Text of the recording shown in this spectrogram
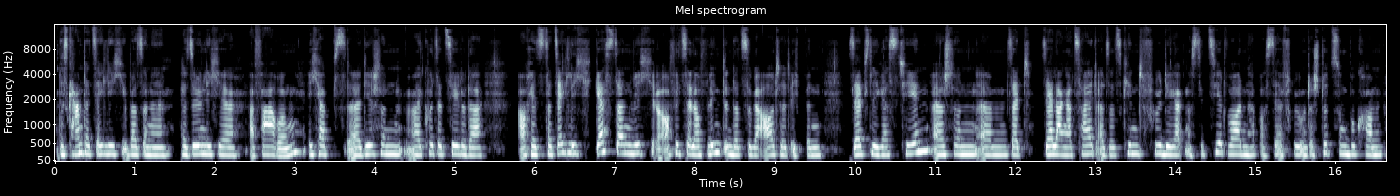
Das kam tatsächlich über so eine persönliche Erfahrung. Ich habe es äh, dir schon mal kurz erzählt oder auch jetzt tatsächlich gestern mich offiziell auf LinkedIn dazu geoutet. Ich bin selbst Legasthен, äh, schon ähm, seit sehr langer Zeit, also als Kind früh diagnostiziert worden, habe auch sehr früh Unterstützung bekommen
